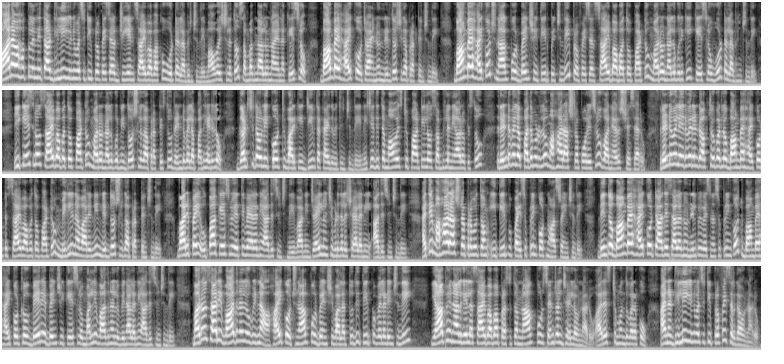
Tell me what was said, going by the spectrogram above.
మానవ హక్కుల నేత ఢిల్లీ యూనివర్సిటీ ప్రొఫెసర్ జిఎన్ సాయిబాబాకు ఊట లభించింది. మావోయిస్టులతో సంబంధాలున్నాయన్న కేసులో బాంబే హైకోర్టు ఆయన్ను నిర్దోషిగా ప్రకటించింది. బాంబే హైకోర్టు నాగ్పూర్ బెంచ్ ఈ తీర్పు ఇచ్చింది ప్రొఫెసర్ సాయిబాబాతో పాటు మరో నలుగురికి కేసులో ఊరట లభించింది. ఈ కేసులో సాయిబాబాతో పాటు మరో నలుగురిని దోషులుగా ప్రకటిస్తూ రెండు వేల పదిహేడులో గడ్చిడౌలి కోర్టు వారికి జీవిత ఖైదు విధించింది. నిషేధిత మావోయిస్టు పార్టీలో సభ్యులని ఆరోపిస్తూ రెండు వేల పదమూడులో మహారాష్ట్ర పోలీసులు వారిని అరెస్ట్ చేశారు. రెండు వేల ఇరవై రెండు అక్టోబర్లో బాంబే హైకోర్టు సాయిబాబాతో పాటు మిగిలిన వారిని నిర్దోషులుగా ప్రకటించింది. వారిపై ఉపా కేసులు ఎత్తివేయాలని ఆదేశించింది. వారిని జైలు నుంచి విడుదల చేయాలని ఆదేశించింది. అయితే మహారాష్ట్ర ప్రభుత్వం ఈ తీర్పుపై సుప్రీంకోర్టును ఆశ్రయించింది. దీంతో బాంబే హైకోర్టు ఆదేశాలను నిలిపివేసిన సుప్రీంకోర్టు బాంబే హైకోర్టులో వేరే బెంచ్ ఈ కేసులో మళ్ళీ వాదనలు వినాలని ఆదేశించింది. మరోసారి వాదనలు విన్న హైకోర్టు నాగ్పూర్ బెంచ్ వాళ్ళ తుది తీర్పు వెల్లడించింది. యాభై నాలుగేళ్ళ సాయిబాబా ప్రస్తుతం నాగ్పూర్ సెంట్రల్ జైల్లో ఉన్నారు. అరెస్ట్ ముందు వరకు ఆయన ఢిల్లీ యూనివర్సిటీ ప్రొఫెసర్గా ఉన్నారు.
